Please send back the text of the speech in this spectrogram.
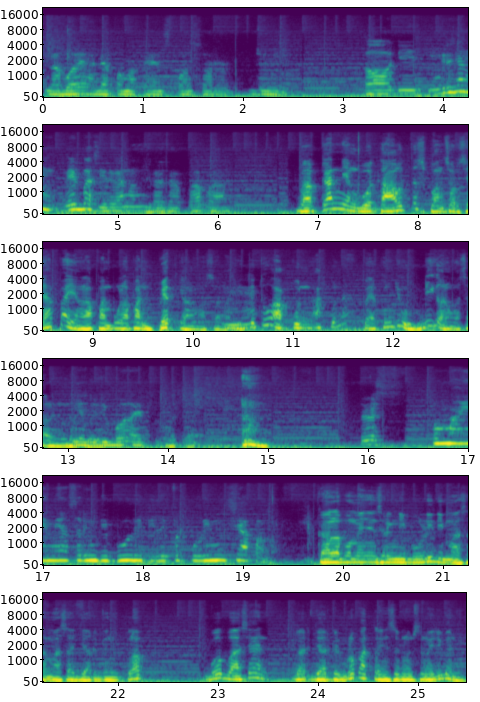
nggak boleh ada pemakaian sponsor judi kalau di Inggris kan bebas gitu kan nggak ada apa-apa. Bahkan yang gue tahu tuh sponsor siapa? Yang 88 bet kalau nggak salah. Hmm. itu tuh akun akun apa ya? Akun judi kalau nggak salah iya jadi bola itu. Betul. Terus pemain yang sering dibully di Liverpool ini siapa pak? Kalau pemain yang sering dibully di masa-masa jargon klub gue bahasnya bar- jargon klub atau yang sebelum-sebelumnya juga nih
